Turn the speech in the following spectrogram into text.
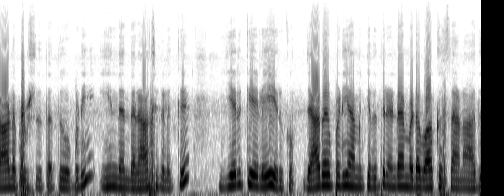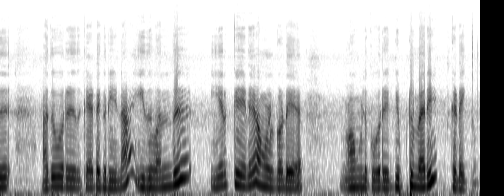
காலபுருஷ தத்துவப்படி இந்தந்த ராசிகளுக்கு இயற்கையிலேயே இருக்கும். ஜாதகப்படி அமைக்கிறது ரெண்டாம் இட வாக்குஸ்தானம். அது அது ஒரு இது கேட்டகரினா இது வந்து இயற்கையிலே அவங்களுடைய அவங்களுக்கு ஒரு கிஃப்ட் மாதிரி கிடைக்கும்.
